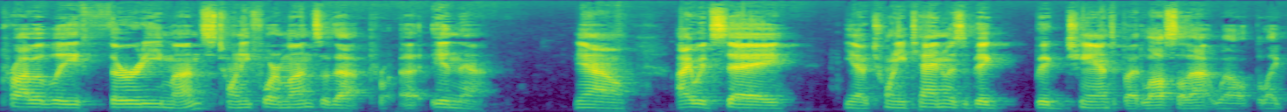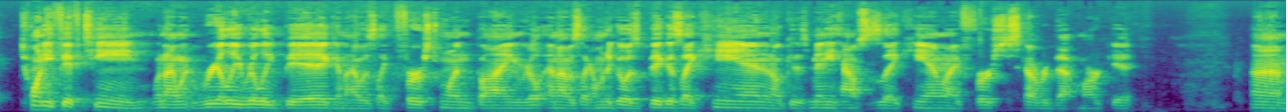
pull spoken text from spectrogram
probably 30 months, 24 months of that uh, in that. Now, I would say, you know, 2010 was a big big chance, but I lost all that wealth. But like 2015 when I went really really big and I was like first one buying real and I was like I'm going to go as big as I can and I'll get as many houses as I can when I first discovered that market. Um,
